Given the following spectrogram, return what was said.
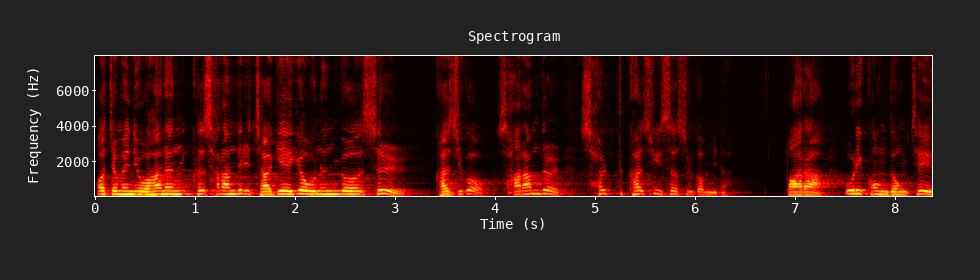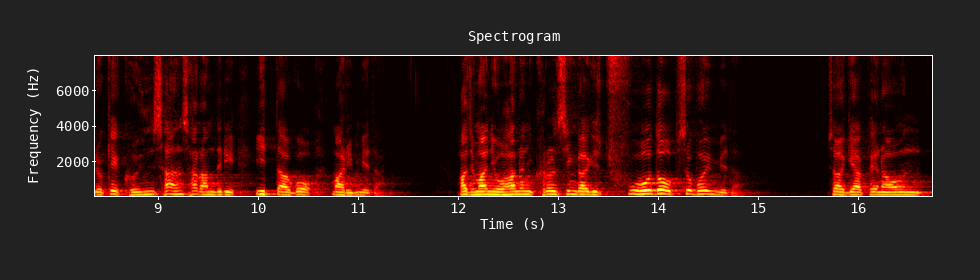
어쩌면 요한은 그 사람들이 자기에게 오는 것을 가지고 사람들을 설득할 수 있었을 겁니다. 봐라, 우리 공동체에 이렇게 근사한 사람들이 있다고 말입니다. 하지만 요한은 그럴 생각이 추호도 없어 보입니다. 자기 앞에 나온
